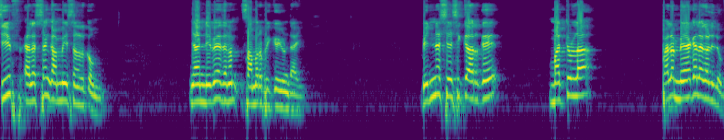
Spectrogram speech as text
ചീഫ് ഇലക്ഷൻ കമ്മീഷണർക്കും ഞാൻ നിവേദനം സമർപ്പിക്കുകയുണ്ടായി. ഭിന്നശേഷിക്കാർക്ക് മറ്റുള്ള പല മേഖലകളിലും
